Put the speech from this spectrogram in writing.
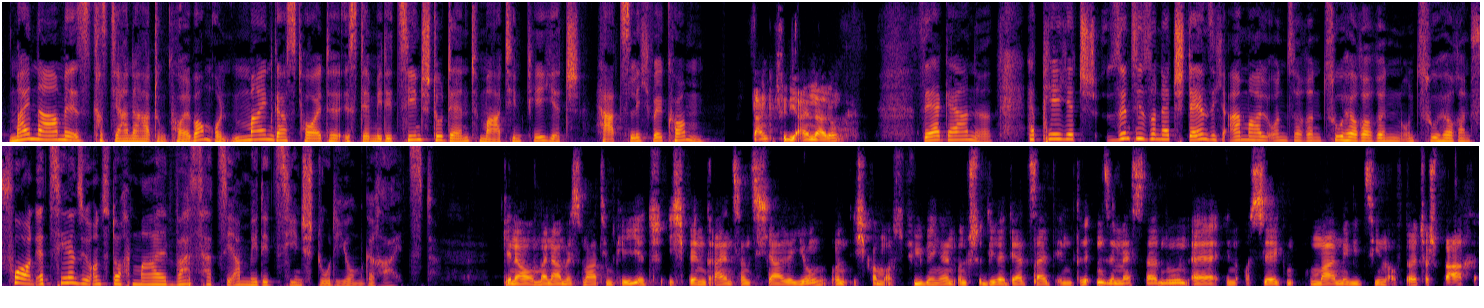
Mein Name ist Christiane Hartung-Kollbaum und mein Gast heute ist der Medizinstudent Martin Pejic. Herzlich willkommen. Danke für die Einladung. Sehr gerne. Herr Pejic, sind Sie so nett, stellen Sie sich einmal unseren Zuhörerinnen und Zuhörern vor und erzählen Sie uns doch mal, was hat Sie am Medizinstudium gereizt? Genau, mein Name ist Martin Pejic. Ich bin 23 Jahre jung und ich komme aus Tübingen und studiere derzeit im dritten Semester nun äh, in Ostsee Humanmedizin auf deutscher Sprache.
